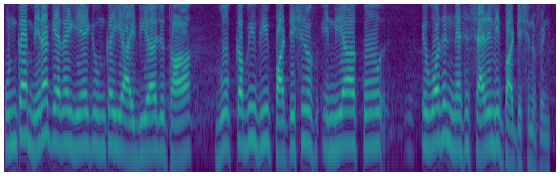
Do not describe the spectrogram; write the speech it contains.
उनका मेरा कहना ये है कि उनका ये आइडिया जो था, वो कभी भी पार्टीशन ऑफ़ इंडिया को it was an necessarily partition of India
